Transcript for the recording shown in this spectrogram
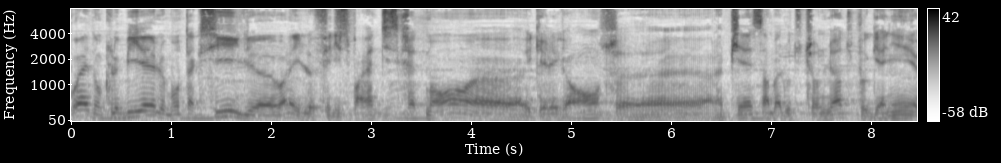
Ouais, donc le billet, le bon taxi, il, euh, voilà, il le fait disparaître discrètement, euh, avec élégance, euh, à la pièce, un ballot où tu tournes bien, tu peux gagner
